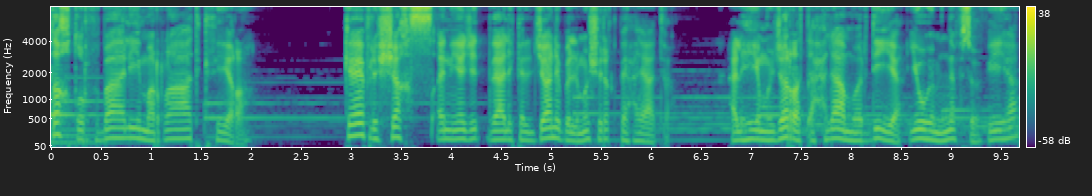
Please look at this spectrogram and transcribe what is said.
تخطر في بالي مرات كثيرة كيف للشخص أن يجد ذلك الجانب المشرق في حياته؟ هل هي مجرد أحلام وردية يوهم نفسه فيها؟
